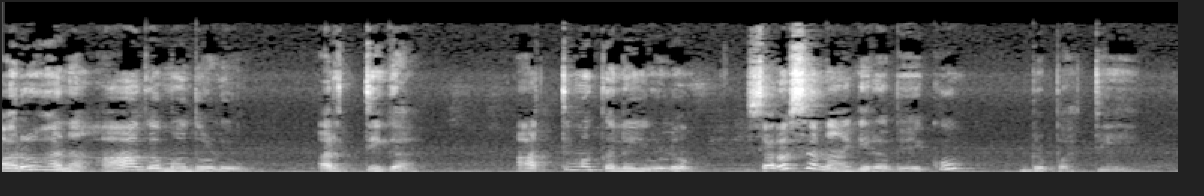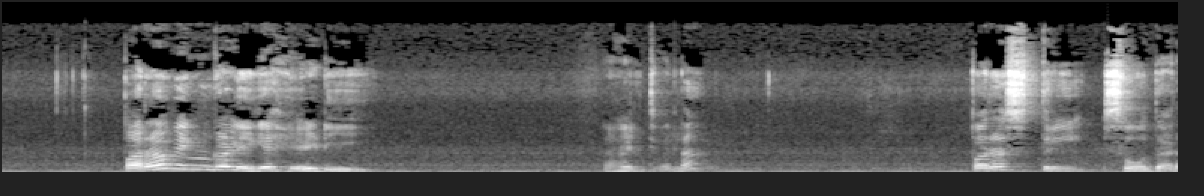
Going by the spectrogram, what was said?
ಅರುಹನ ಆಗಮದೊಳು ಅರ್ತಿಗ, ಆತ್ಮಕಲೆಯೊಳು ಸರಸನಾಗಿರಬೇಕು ನೃಪತಿ. ಪರವೆಂಗಳಿಗೆ ಹೇಳಿ. ಹೇಳ್ತೀವಲ್ಲ? ಪರಸ್ತ್ರೀ ಸೋದರ,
